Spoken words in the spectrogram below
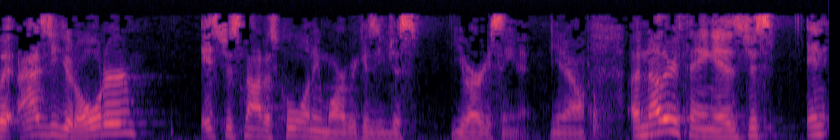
But as you get older, it's just not as cool anymore because you just you've already seen it. You know. Another thing is just in,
